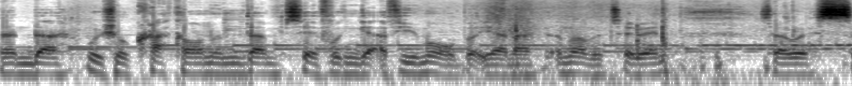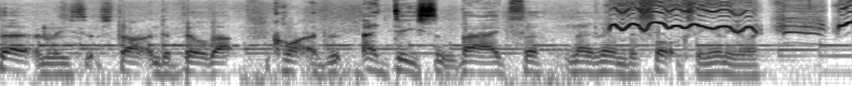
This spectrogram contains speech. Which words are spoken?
And uh, we shall crack on and um, see if we can get a few more. But yeah no, another two in. So we're certainly starting to build up quite a, a decent bag for November foxing anyway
